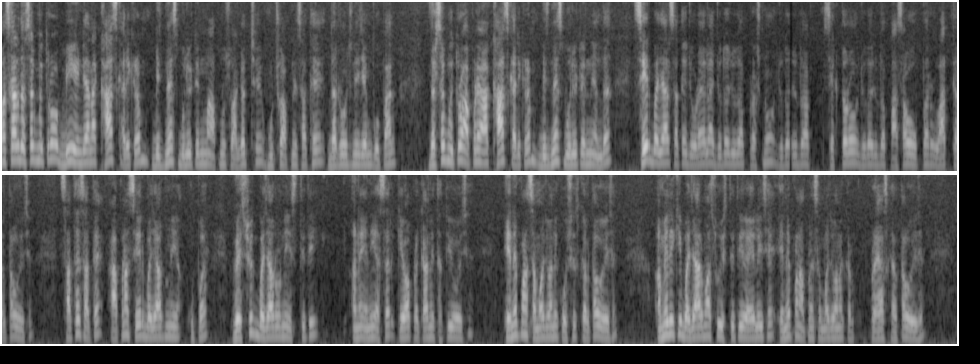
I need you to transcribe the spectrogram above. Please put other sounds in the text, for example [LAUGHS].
નમસ્કાર દર્શક મિત્રો, બી ઇન્ડિયાના ખાસ કાર્યક્રમ બિઝનેસ બુલેટિનમાં આપનું સ્વાગત છે. હું છું આપની સાથે દરરોજની જેમ ગોપાલ. દર્શક મિત્રો, આપણે આ ખાસ કાર્યક્રમ બિઝનેસ બુલેટિનની અંદર શેર બજાર સાથે જોડાયેલા જુદા જુદા પ્રશ્નો, જુદા જુદા સેક્ટરો, જુદા જુદા પાસાઓ ઉપર વાત કરતા હોય છે સાથે સાથે આપણા શેર બજારની ઉપર વૈશ્વિક બજારોની સ્થિતિ અને એની અસર કેવા પ્રકારની થતી હોય છે, એને પણ સમજવાની કોશિશ કરતા હોઈએ છે અમેરિકી બજારમાં શું સ્થિતિ રહેલી છે, એને પણ આપણે સમજવાના પ્રયાસ કરતા હોઈએ છીએ.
